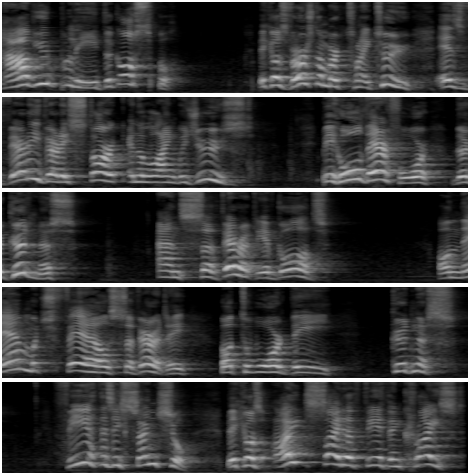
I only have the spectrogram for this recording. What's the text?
Have you believed the gospel? Because verse number 22 is very, very stark in the language used. Behold, therefore, the goodness and severity of God. On them which fail severity, but toward thee goodness. Faith is essential because outside of faith in Christ,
